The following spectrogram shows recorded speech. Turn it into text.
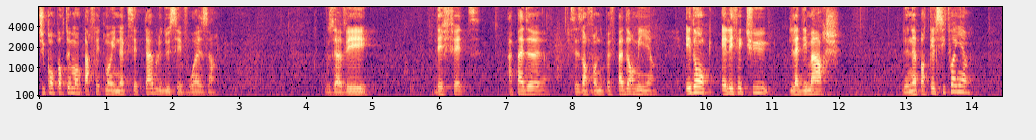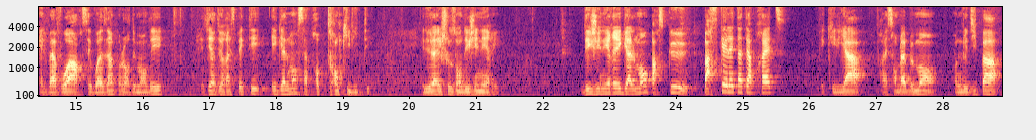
du comportement parfaitement inacceptable de ses voisins. Vous avez des fêtes à pas d'heure, ses enfants ne peuvent pas dormir. Et donc, elle effectue la démarche de n'importe quel citoyen. Elle va voir ses voisins pour leur demander, je vais dire, de respecter également sa propre tranquillité. Et de là, les choses ont dégénéré. Dégénéré également parce que, parce qu'elle est interprète et qu'il y a vraisemblablement, on ne le dit pas,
